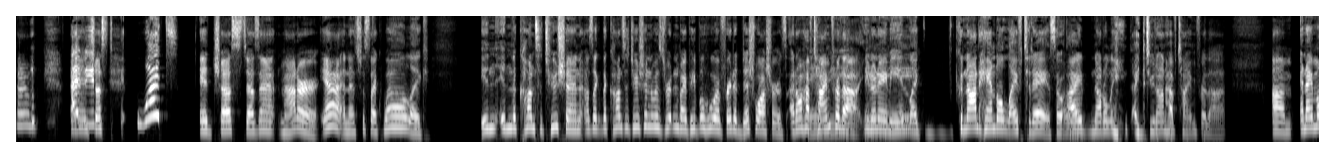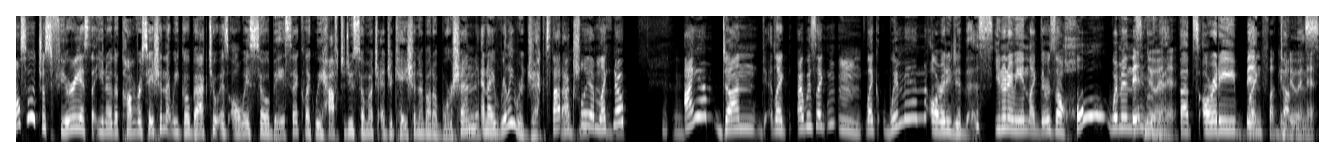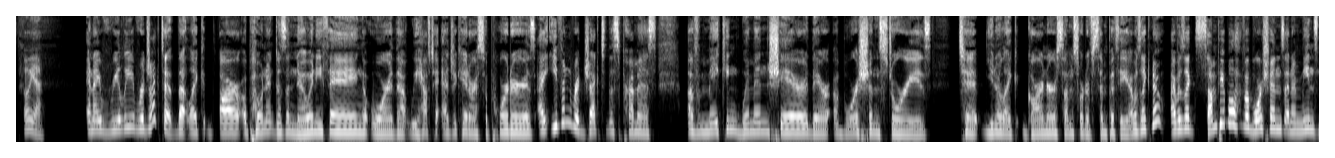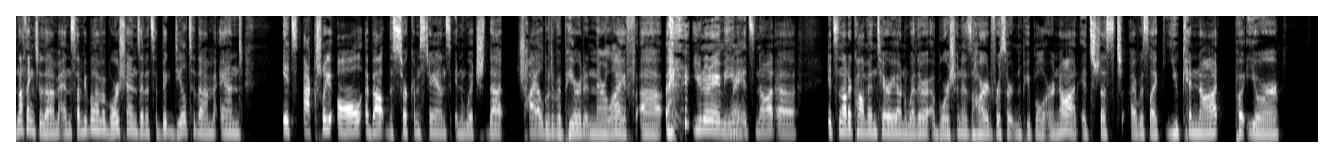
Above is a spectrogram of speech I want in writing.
um, I mean, just what? It just doesn't matter. Yeah, and it's just like, well, like in in the Constitution, I was like, the Constitution was written by people who are afraid of dishwashers. I don't have time for that. You know what I mean? Like, could not handle life today. So oh. I not only I do not have time for that. Um, and I'm also just furious that you know the conversation that we go back to is always so basic. Like we have to do so much education about abortion, mm-hmm. and I really reject that. Actually, mm-hmm. I'm like, mm-hmm. nope. Mm-mm. I am done. Like I was like, mm like women already did this. You know what I mean? Like there's a whole women's Been movement that's already been like, fucking doing this. it. Oh yeah. And I really reject it that like our opponent doesn't know anything or that we have to educate our supporters. I even reject this premise of making women share their abortion stories to, you know, like garner some sort of sympathy. I was like, no, I was like, some people have abortions and it means nothing to them. And some people have abortions and it's a big deal to them. And it's actually all about the circumstance in which that child would have appeared in their life. Uh, you know what I mean? Right. It's not a it's not a commentary on whether abortion is hard for certain people or not. It's just, I was like, you cannot put your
